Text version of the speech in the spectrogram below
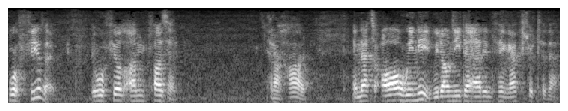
we'll feel it. It will feel unpleasant in our heart. And that's all we need. We don't need to add anything extra to that.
